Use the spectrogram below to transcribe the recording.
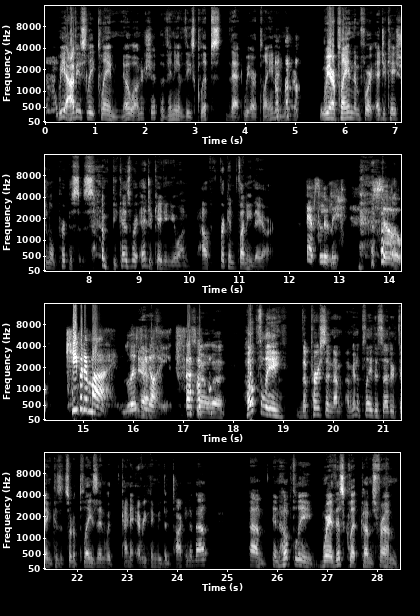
Mhm. we obviously claim no ownership of any of these clips that we are playing, and we are, we are playing them for educational purposes because we're educating you on how freaking funny they are. Absolutely. So keep it in mind, listening Yeah. audience. So, uh, hopefully, the person I'm I'm going to play this other thing because it sort of plays in with kind of everything we've been talking about. Um, and hopefully, where this clip comes from,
